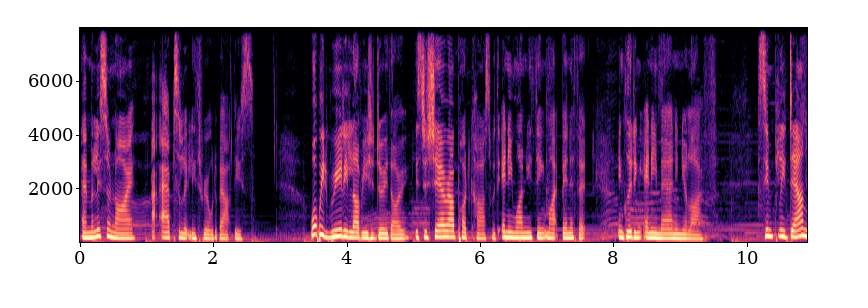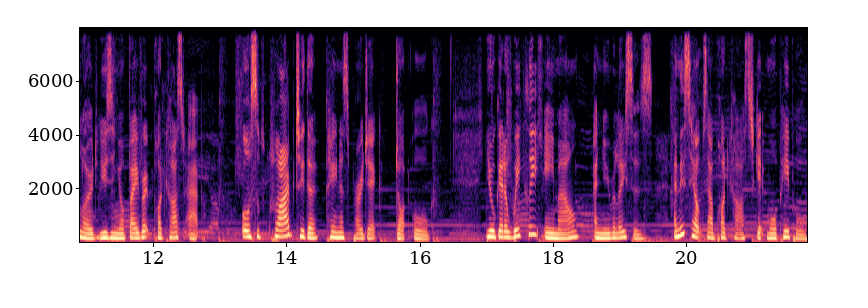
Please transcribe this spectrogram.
And Melissa and I are absolutely thrilled about this. What we'd really love you to do, though, is to share our podcast with anyone you think might benefit, including any man in your life. Simply download using your favourite podcast app or subscribe to the penisproject.org. You'll get a weekly email and new releases, and this helps our podcast get more people.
